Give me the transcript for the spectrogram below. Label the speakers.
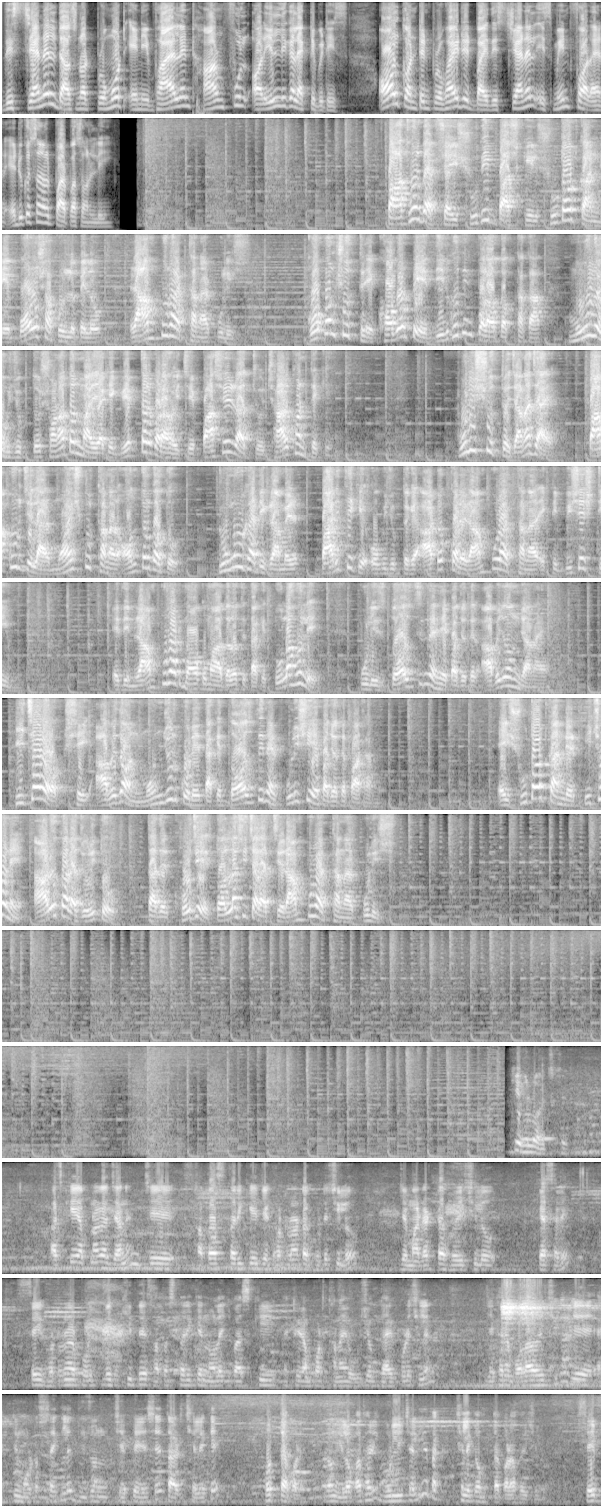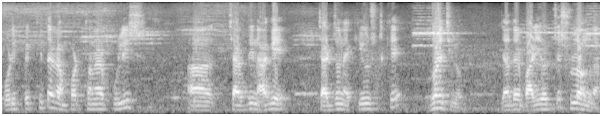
Speaker 1: This channel does not promote any violent, harmful, or illegal activities. All content provided by this channel is meant for an educational purpose only. পাথর ব্যবসায়ী Sudip বাস্কির shootout কাণ্ডে বড় সাফল্য পেল রামপুরহাট থানার police গোপন সূত্রে খবর পেয়ে দীর্ঘদিন পলাতক থাকা মূল অভিযুক্ত সনাতন মারিয়াকে গ্রেপ্তার করা হয়েছে পাশের রাজ্য ঝাড়খণ্ড থেকে পুলিশ সূত্রে জানা যায় পাকুড় জেলার মহেশপুর থানার অন্তর্গত ডুমুরঘাটি গ্রামের বাড়ি থেকে অভিযুক্তকে আটক করে রামপুরহাট থানার একটি বিশেষ টিম। এদিন রামপুরহাট মহকুমা আদালতে তাকে তোলা হলে পুলিশ দশ দিনের হেফাজতের আবেদন জানায়। বিচারক সেই আবেদন মঞ্জুর করে তাকে দশ দিনের পুলিশি হেফাজতে পাঠান। এই শুটআউট কাণ্ডের পিছনে আরও কারা জড়িত, তাদের খোঁজে তল্লাশি চালাচ্ছে রামপুরহাট থানার পুলিশ।
Speaker 2: কি হলো আজকে?
Speaker 3: আজকে আপনারা জানেন যে সাতাশ তারিখে যে ঘটনাটা ঘটেছিল, যে মার্ডারটা হয়েছিল ক্যাসারে, সেই ঘটনার পরিপ্রেক্ষিতে সাতাশ তারিখে নলেজ বাস্কি একটি রামপুর থানায় অভিযোগ দায়ের করেছিলেন, যেখানে বলা হয়েছিল যে একটি মোটরসাইকেলে দুজন চেপে এসে তার ছেলেকে হত্যা করে এবং এলোপাথারি গুলি চালিয়ে তার ছেলেকে হত্যা করা হয়েছিল। সেই পরিপ্রেক্ষিতে রামপুর থানার পুলিশ চার দিন আগে চারজন অ্যাকিউজডকে ধরেছিল। যাদের বাড়ি হচ্ছে সুলঙ্গা,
